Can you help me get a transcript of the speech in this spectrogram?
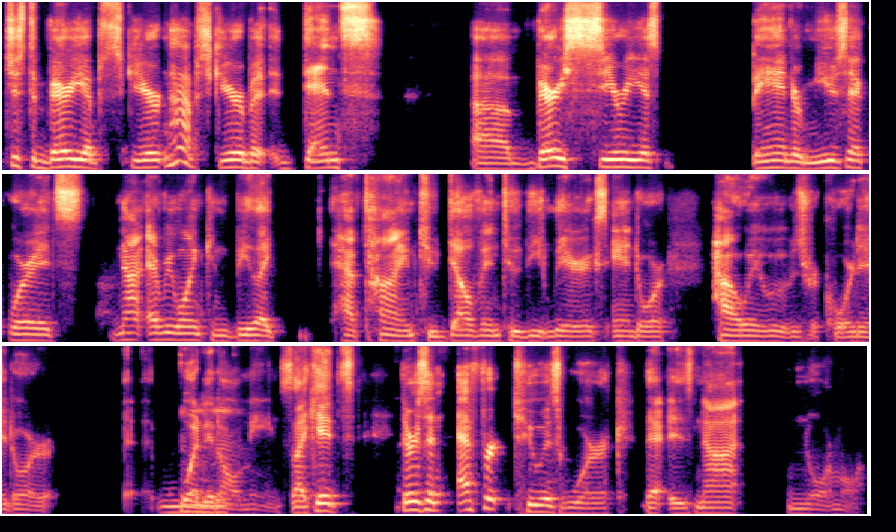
just a very obscure not obscure but dense um, very serious band or music where it's not everyone can be like have time to delve into the lyrics and or how it was recorded or uh, what it Mhm. all means like it's there's an effort to his work that is not normal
